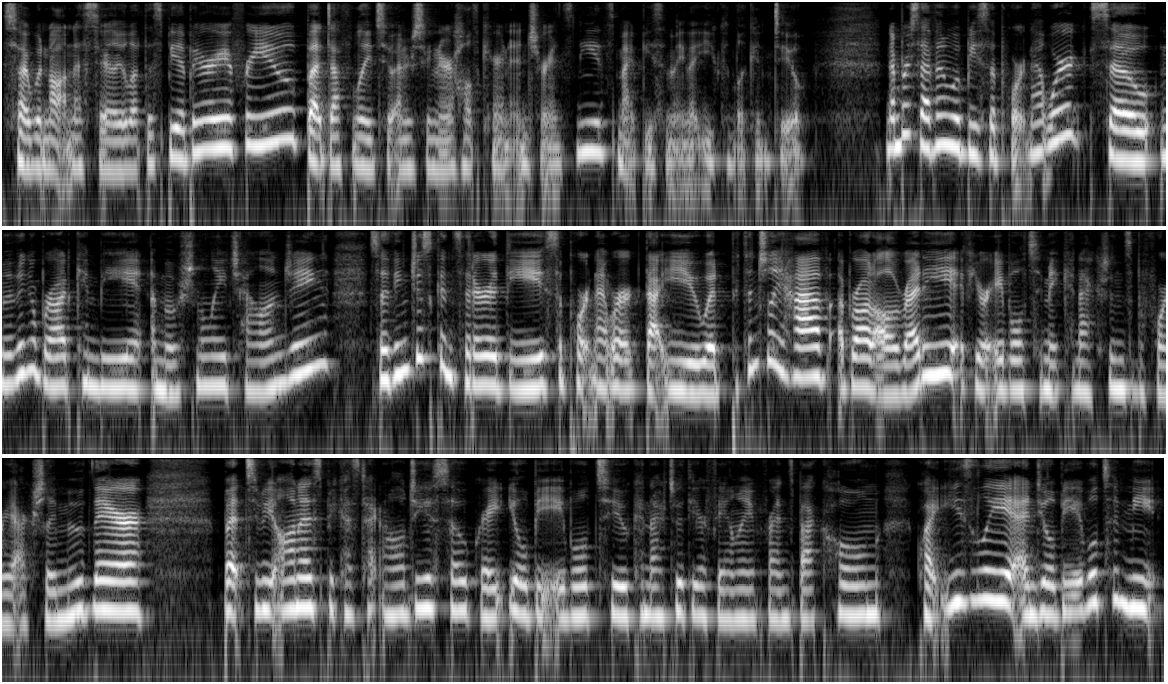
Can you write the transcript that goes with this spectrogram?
So I would not necessarily let this be a barrier for you, but definitely to understand your healthcare and insurance needs might be something that you could look into. Number seven would be support network. So moving abroad can be emotionally challenging. So I think just consider the support network that you would potentially have abroad already if you're able to make connections before you actually move there. But to be honest, because technology is so great, you'll be able to connect with your family and friends back home quite easily, and you'll be able to meet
